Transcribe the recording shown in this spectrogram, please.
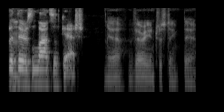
But hmm. there's lots of cash. Yeah, very interesting there.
